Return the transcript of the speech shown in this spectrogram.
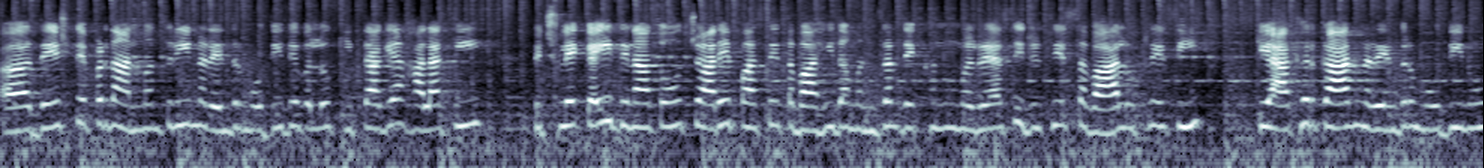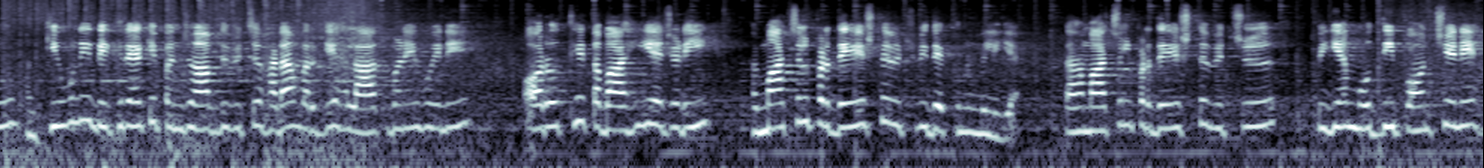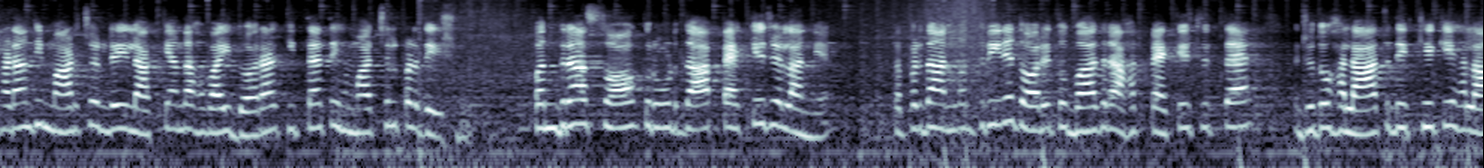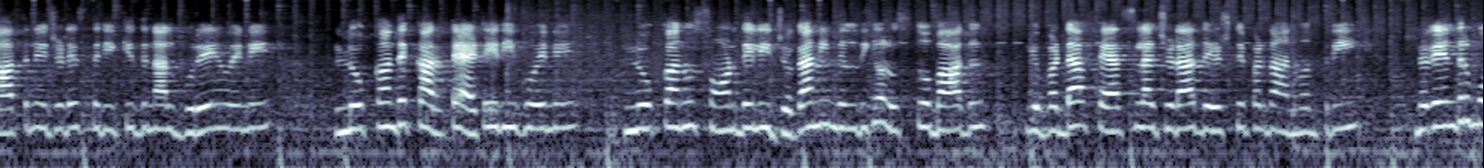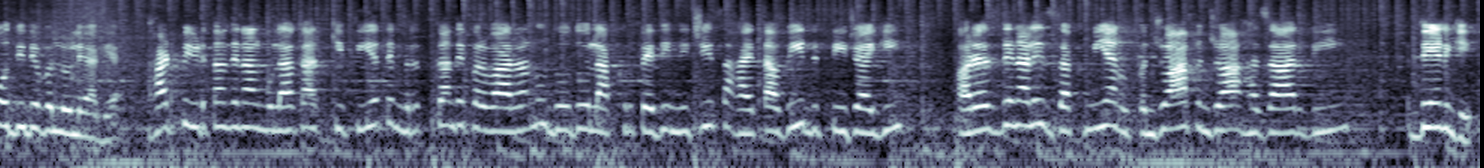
ਅ, ਦੇਸ਼ ਦੇ ਪ੍ਰਧਾਨ ਮੰਤਰੀ ਨਰਿੰਦਰ ਮੋਦੀ ਦੇ ਵੱਲੋਂ ਕੀਤਾ ਗਿਆ। ਹਾਲਾਂਕਿ ਪਿਛਲੇ ਕਈ ਦਿਨਾਂ ਤੋਂ ਚਾਰੇ ਪਾਸੇ ਤਬਾਹੀ ਦਾ ਮੰਜ਼ਰ ਦੇਖਣ ਨੂੰ ਮਿਲ ਰਿਹਾ ਸੀ ਜਿੱਥੇ ਸਵਾਲ ਉੱਠ ਰਹੇ ਸੀ ਕਿ ਆਖਿਰਕਾਰ ਨਰਿੰਦਰ ਮੋਦੀ ਨੂੰ ਕਿਉਂ ਨਹੀਂ ਦਿਖ ਰਿਹਾ ਕਿ ਪੰਜਾਬ ਦੇ ਵਿੱਚ ਹੜ੍ਹਾਂ ਵਰਗੇ ਹਾਲਾਤ ਬਣੇ ਹੋਏ ਨੇ ਔਰ ਉੱਥੇ ਤਬਾਹੀ ਹੈ ਜਿਹੜੀ ਹਿਮਾਚਲ ਪ੍ਰਦੇਸ਼ ਦੇ ਵਿੱਚ ਵੀ ਦੇਖਣ ਨੂੰ ਮਿਲੀ ਹੈ। ਤਾਂ ਹਿਮਾਚਲ ਪ੍ਰਦੇਸ਼ ਦੇ ਵਿੱਚ ਪੀਐਮ ਮੋਦੀ ਪਹੁੰਚੇ ਨੇ, ਹੜ੍ਹਾਂ ਦੀ ਮਾਰ ਚੱਲ ਰਹੇ ਇਲਾਕਿਆਂ ਦਾ ਹਵਾਈ ਦੌਰਾ ਕੀਤਾ ਤੇ ਹਿਮਾਚਲ ਪ੍ਰਦੇਸ਼ ਨੂੰ 1500 ਕਰੋੜ ਦਾ ਪੈਕੇਜ ਐਲਾਨਿਆ ਤਾਂ ਪ੍ਰਧਾਨ ਮੰਤਰੀ ਨੇ ਦੌਰੇ ਤੋਂ ਬਾਅਦ ਰਾਹਤ ਪੈਕੇਜ ਦਿੱਤਾ ਜਦੋਂ ਹਾਲਾਤ ਦੇਖੇ ਕਿ ਹਾਲਾਤ ਨੇ ਜਿਹੜੇ ਇਸ ਤਰੀਕੇ ਦੇ ਨਾਲ ਬੁਰੇ ਹੋਏ ਨੇ ਲੋਕਾਂ ਦੇ ਘਰ ਢਹਿ ਢੇਰੀ ਹੋਏ ਨੇ। ਲੋਕਾਂ ਨੂੰ ਸੌਣ ਦੇ ਲਈ ਜਗ੍ਹਾ ਨਹੀਂ ਮਿਲਦੀ ਔਰ ਉਸ ਤੋਂ ਬਾਅਦ ਇਹ ਵੱਡਾ ਫੈਸਲਾ ਜਿਹੜਾ ਦੇਸ਼ ਦੇ ਪ੍ਰਧਾਨ ਮੰਤਰੀ ਨਰਿੰਦਰ ਮੋਦੀ ਦੇ ਵੱਲੋਂ ਲਿਆ ਗਿਆ। ਹੜ੍ਹ ਪੀੜਤਾਂ ਦੇ ਨਾਲ ਮੁਲਾਕਾਤ ਕੀਤੀ ਹੈ ਤੇ ਮ੍ਰਿਤਕਾਂ ਦੇ ਪਰਿਵਾਰਾਂ ਨੂੰ 2-2 ਲੱਖ ਰੁਪਏ ਦੀ ਨਿੱਜੀ ਸਹਾਇਤਾ ਵੀ ਦਿੱਤੀ ਜਾਏਗੀ ਔਰ ਇਸ ਦੇ ਨਾਲ ਹੀ ਜ਼ਖਮੀਆਂ ਨੂੰ 50-50 ਹਜ਼ਾਰ ਵੀ ਦੇਣਗੇ।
